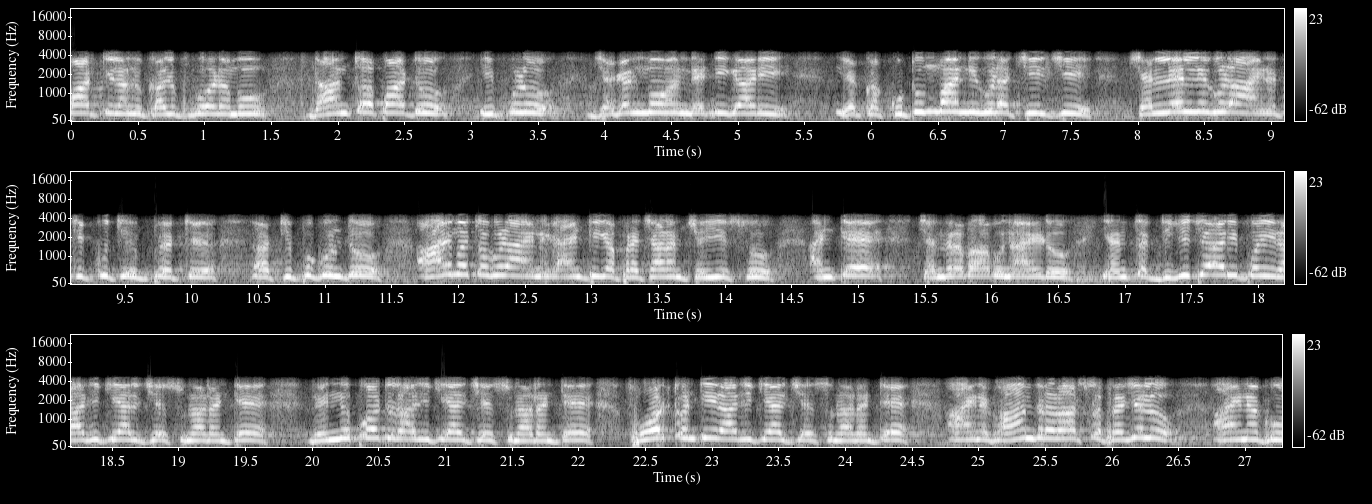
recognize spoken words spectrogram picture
పార్టీలను కలుపుకోవడము దాంతోపాటు ఇప్పుడు జగన్మోహన్ రెడ్డి గారి యొక్క కుటుంబాన్ని కూడా చీల్చి చెల్లెల్ని కూడా ఆయన తిక్కు తి- తిప్పుకుంటూ ఆమెతో కూడా ఆయన యాంటీగా ప్రచారం చేయిస్తూ అంటే చంద్రబాబు నాయుడు ఎంత దిగిజారిపోయి రాజకీయాలు చేస్తున్నాడంటే వెన్నుపోటు రాజకీయాలు చేస్తున్నాడంటే ఫోర్ ట్వంటీ రాజకీయాలు చేస్తున్నాడంటే ఆయనకు ఆంధ్ర రాష్ట్ర ప్రజలు ఆయనకు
